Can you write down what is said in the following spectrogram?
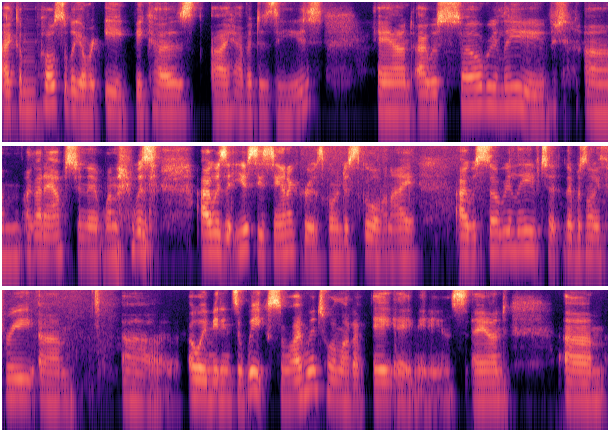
I compulsively overeat because i have a disease. And i was so relieved um, i got abstinent when i was i was at uc santa cruz going to school and i i was so relieved to, there was only three um, uh, oa meetings a week. So i went to a lot of aa meetings and um,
